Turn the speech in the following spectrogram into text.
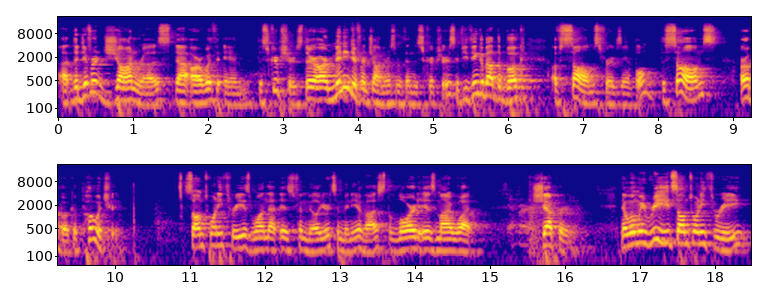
uh, the different genres that are within the scriptures. There are many different genres within the scriptures. If you think about the book of Psalms, for example, the Psalms are a book of poetry. Psalm 23 is one that is familiar to many of us. The Lord is my what? Shepherd. Shepherd. Now, when we read Psalm 23,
